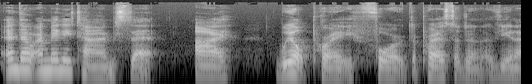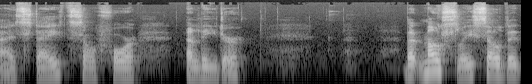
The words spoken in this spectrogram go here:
And there are many times that I will pray for the President of the United States or for a leader, but mostly so that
